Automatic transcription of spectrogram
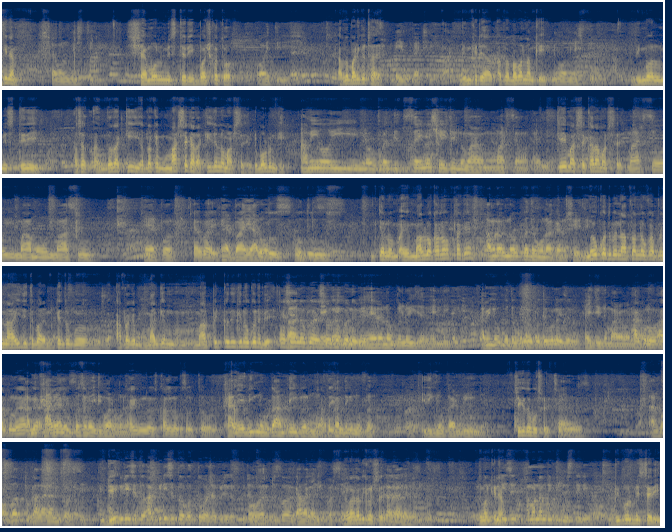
কি নাম? শ্যামল মিস্ত্রি। শ্যামল মিস্ত্রি। বয়স কত? পঁয়ত্রিশ। আপনার বাড়ি কোথায়? ভীমকাঠি। আপ- আপনার বাবার নাম কি? বিমল মিস্ত্রি। বিমল মিস্ত্রি। আচ্ছা দাদা কি আপনাকে মারছে কারা? কি জন্য মারছে? একটু বলবেন কি? আমি ওই নৌকা দিতে চাই না সেই জন্য মা- মারছে আমাকে কে মারছে? কারা মারছে? মারছে ওই মামুন মাসুদ এরপর হ্যাঁ ভাই হ্যার ভাই আর কুদ্দুস। কেন মারলো কেন আপনাকে? আমরা নৌকা দেবো না কেন সেই নৌকা দেবেন আপনার নৌকা আপনি নাই দিতে পারেন কিন্তু আপনাকে মার্কে মারপিট করে কি নৌকা নেবে? সেই নৌকা সেই নৌকা নেবে। হেরা নৌকা লই যাবে হের লিগে। আমি নৌকা দেবো না নৌকা? দেবো না এই জন্য। মারামারি আর কোনো আর কোনো আমি খালে নৌকা চালাইতে পারব না। খালি নৌকা চলতে হবে না। খালে এদিক নৌকা আনতেই পারব না ওখান থেকে নৌকা এদিক নৌকা আনবেই না। ঠিকই তো বলছে। হ্যাঁ। আর অবাক তো গালাগালি করছে। জি? পিড়েছে তো আর পিড়েছে তো কত ভাষা পিড়ে পিড়ে অবাক একটু গালাগালি করছে। গালাগালি করছে? গালাগালি করছে। তোমার কি নাম? আমার নাম বিপুল মিস্ত্রি। বিপুল মিস্ত্রি?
